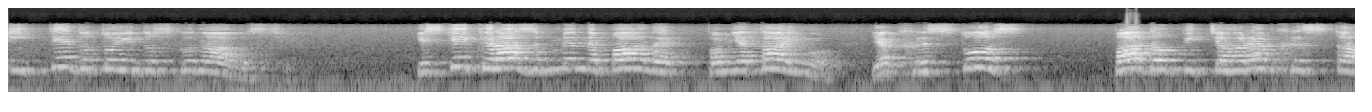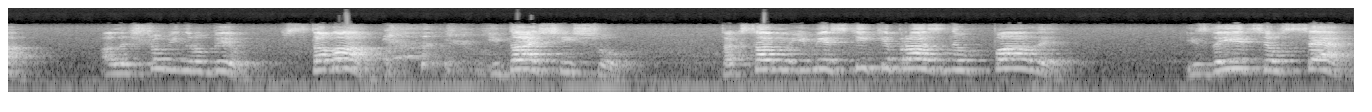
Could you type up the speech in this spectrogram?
і йти до тої досконалості. І скільки разів ми не пали, пам'ятаємо, як Христос падав під тягарем Христа. Але що Він робив? Вставав і далі йшов. Так само і ми скільки б раз не впали, і здається, все,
